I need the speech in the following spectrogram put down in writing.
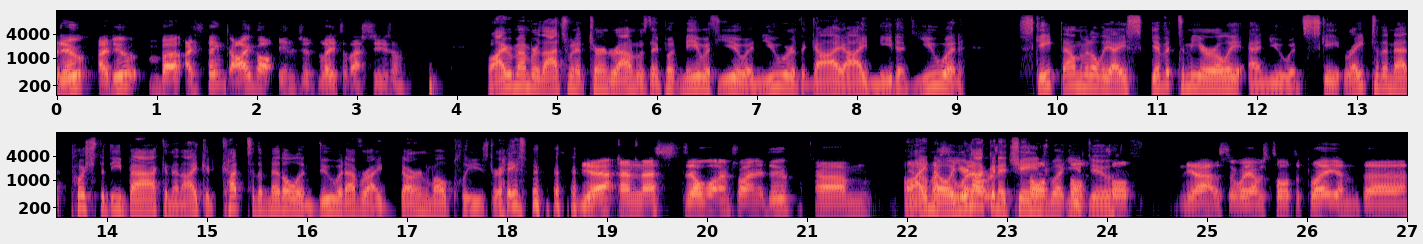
do, I do. But I think I got injured later that season. Well, I remember that's when it turned around. Was they put me with you, and you were the guy I needed. You would skate down the middle of the ice, give it to me early, and you would skate right to the net, push the D back, and then I could cut to the middle and do whatever I darn well pleased, right? yeah, and that's still what I'm trying to do. Um, oh, know, I know you're not going to change taught, what taught, you do. Taught, yeah, that's the way I was taught to play, and uh,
